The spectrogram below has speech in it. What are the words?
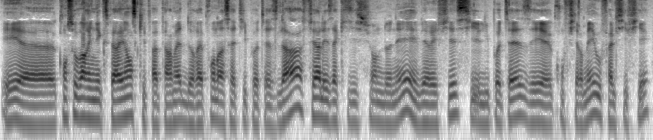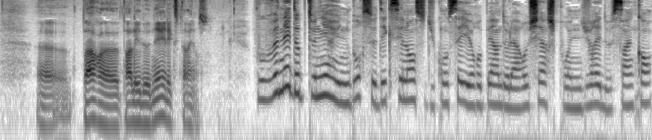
et euh, concevoir une expérience qui va permettre de répondre à cette hypothèse-là, faire les acquisitions de données et vérifier si l'hypothèse est confirmée ou falsifiée euh, par, euh, par les données et l'expérience. Vous venez d'obtenir une bourse d'excellence du Conseil européen de la recherche pour une durée de 5 ans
